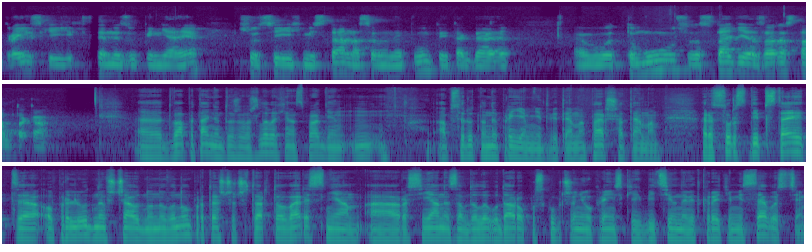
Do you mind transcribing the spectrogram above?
українські, їх це не зупиняє, що це їх міста, населені пункти і так далі. Е, От, тому стадія зараз там така. Е, Два питання дуже важливих і насправді абсолютно неприємні дві теми. Перша тема. Ресурс Deep State е, оприлюднив ще одну новину про те, що 4 вересня е, росіяни завдали удару по скупченню українських бійців на відкритій місцевості.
